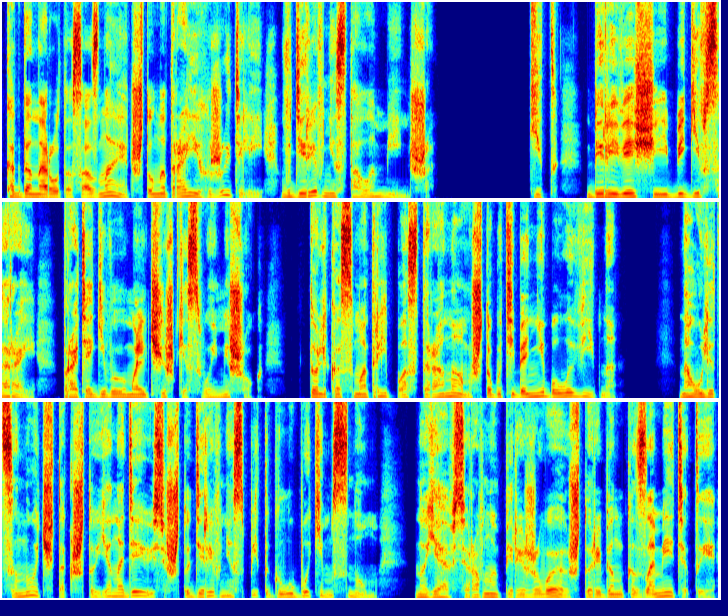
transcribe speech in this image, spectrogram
когда народ осознает, что на троих жителей в деревне стало меньше». «Кит, бери вещи и беги в сарай», — протягиваю мальчишке свой мешок. «Только смотри по сторонам, чтобы тебя не было видно. На улице ночь, так что я надеюсь, что деревня спит глубоким сном, но я все равно переживаю, что ребенка заметят и...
